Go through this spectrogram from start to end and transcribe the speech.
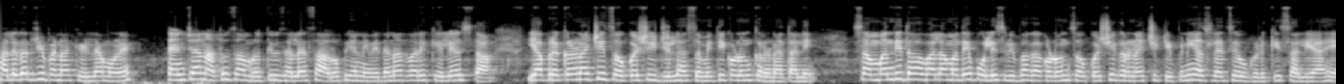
हलगर्जीपणा केल्यामुळे त्यांच्या नातूचा मृत्यू झाल्याचा आरोप या निवेदनाद्वारे केले असता या प्रकरणाची चौकशी जिल्हा समितीकडून करण्यात आली. संबंधित अहवालामध्ये पोलीस विभागाकडून चौकशी करण्याची टिप्पणी असल्याचे उघडकीस आली आहे.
